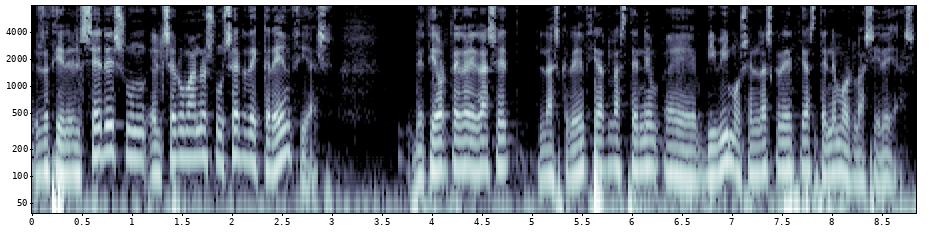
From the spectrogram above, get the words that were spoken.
Es decir, el ser es un, el ser humano es un ser de creencias. Decía Ortega y Gasset, las creencias las tenemos, eh, vivimos en las creencias, tenemos las ideas.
